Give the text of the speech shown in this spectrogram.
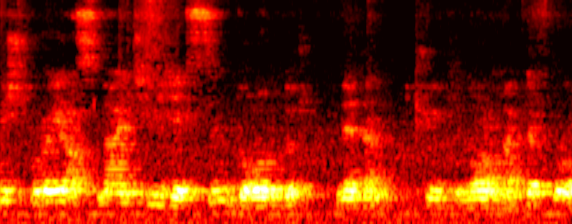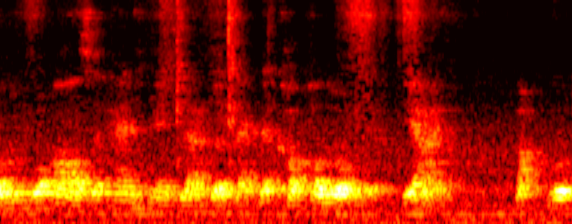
edilmemiş burayı asla içmeyeceksin. Doğrudur. Neden? Çünkü normalde buranın bu ağzı handmade'lerde özellikle kapalı oluyor. Yani bak bu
